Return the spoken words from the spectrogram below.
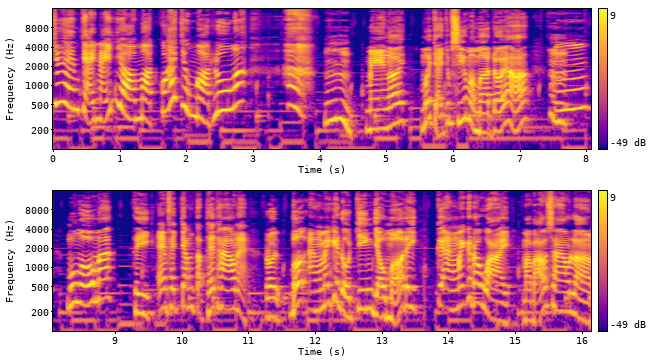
Chứ em chạy nãy giờ mệt quá chừng mệt luôn á. Ừm, Mèn ơi, mới chạy chút xíu mà mệt rồi á hả? Muốn ốm á thì em phải chăm tập thể thao nè, rồi bớt ăn mấy cái đồ chiên dầu mỡ đi, cứ ăn mấy cái đó hoài mà bảo sao là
